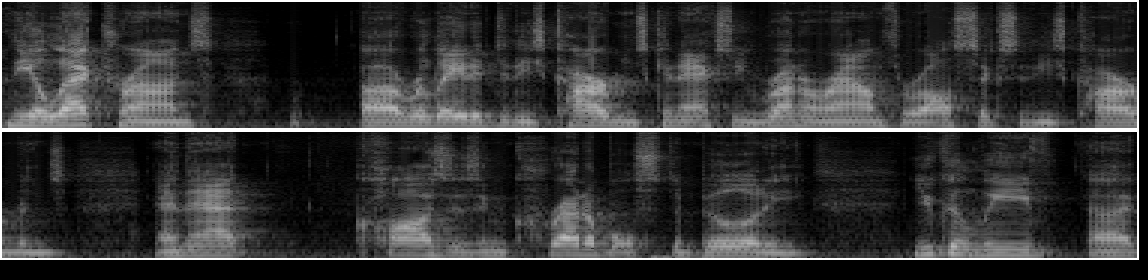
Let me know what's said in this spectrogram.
the electrons uh, related to these carbons can actually run around through all six of these carbons. And that causes incredible stability. You could leave a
